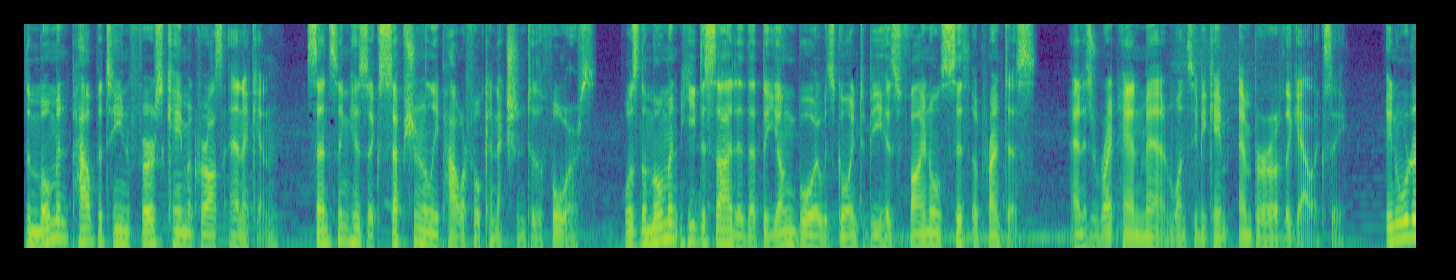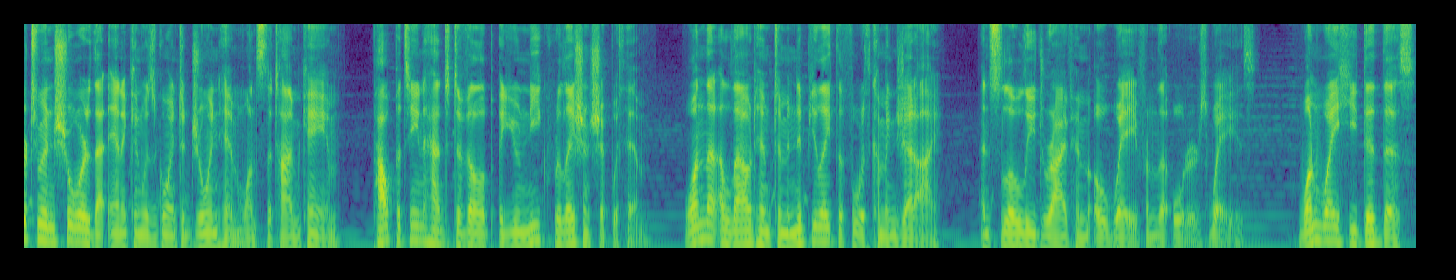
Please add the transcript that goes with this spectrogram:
The moment Palpatine first came across Anakin, sensing his exceptionally powerful connection to the Force, was the moment he decided that the young boy was going to be his final Sith apprentice and his right-hand man once he became Emperor of the Galaxy. In order to ensure that Anakin was going to join him once the time came, Palpatine had to develop a unique relationship with him, one that allowed him to manipulate the forthcoming Jedi and slowly drive him away from the Order's ways. One way he did this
